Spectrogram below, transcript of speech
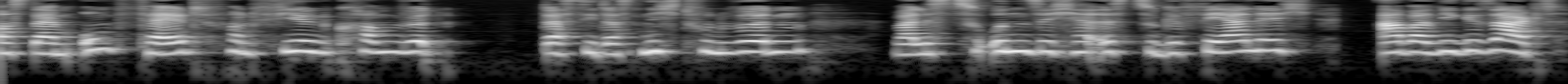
aus deinem Umfeld von vielen kommen wird, dass sie das nicht tun würden, weil es zu unsicher ist, zu gefährlich, aber wie gesagt,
